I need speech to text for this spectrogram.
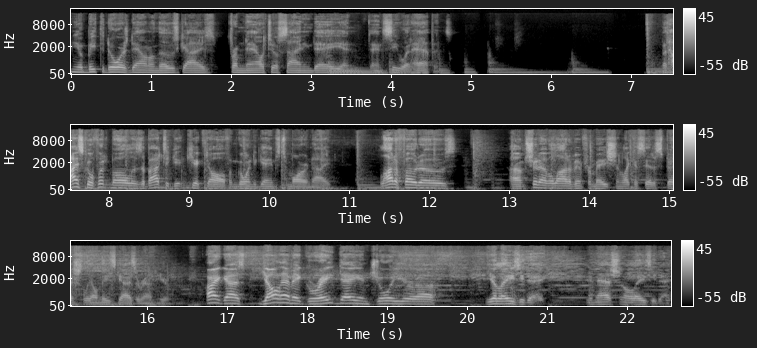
you know beat the doors down on those guys from now till signing day and and see what happens. But high school football is about to get kicked off. I'm going to games tomorrow night. A lot of photos. Um, should have a lot of information, like I said, especially on these guys around here. All right, guys, y'all have a great day. Enjoy your uh, your lazy day, your national lazy day,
